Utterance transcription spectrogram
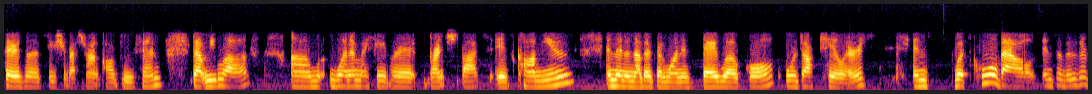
there's a sushi restaurant called Bluefin that we love. Um, one of my favorite brunch spots is Commune, and then another good one is Bay Local or Doc Taylor's. And what's cool about, and so those are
